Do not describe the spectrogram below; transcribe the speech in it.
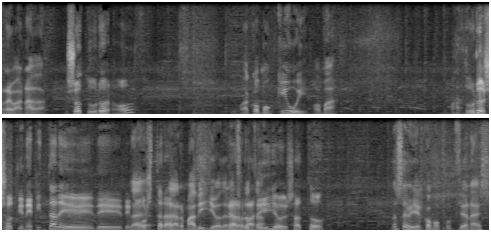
rebanada. Eso es duro, ¿no? Igual como un kiwi o más. Más duro, eso tiene pinta de, de, de de, costra. de armadillo de, de la fruta. armadillo, exacto. No sé bien cómo funciona eso.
